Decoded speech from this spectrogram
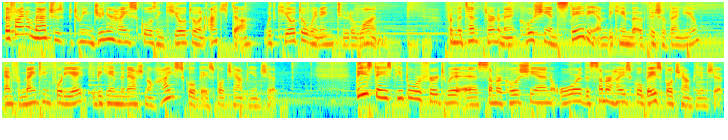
The final match was between junior high schools in Kyoto and Akita, with Kyoto winning 2 to 1. From the 10th tournament, Koshien Stadium became the official venue, and from 1948, it became the National High School Baseball Championship. These days, people refer to it as Summer Koshien or the Summer High School Baseball Championship.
